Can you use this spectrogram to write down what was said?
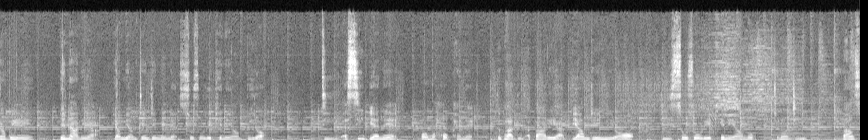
နောက်ပြီးရင်မျက်နှာလေးကပြောင်ပြောင်တင်းတင်းလေးနဲ့ဆူဆူလေးဖြစ်နေအောင်ပြီးတော့ဒီအစီပြန်တဲ့ပုံမဟုတ်ဘဲနဲ့သူ့ဘာသူအသားလေးကပြောင်တင်းပြီးတော့ဒီဆူဆူလေးဖြစ်နေအောင်လို့ကျွန်တော်ဒီ bounce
